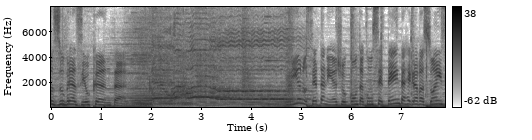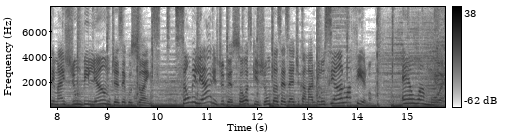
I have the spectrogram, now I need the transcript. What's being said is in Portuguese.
30 anos o Brasil canta. O hino sertanejo conta com 70 regravações e mais de um bilhão de execuções. São milhares de pessoas que, junto a Zezé de Camargo e Luciano, afirmam: é o amor.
